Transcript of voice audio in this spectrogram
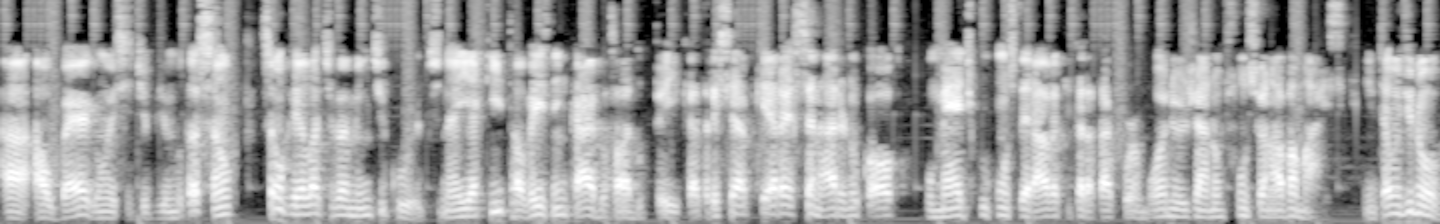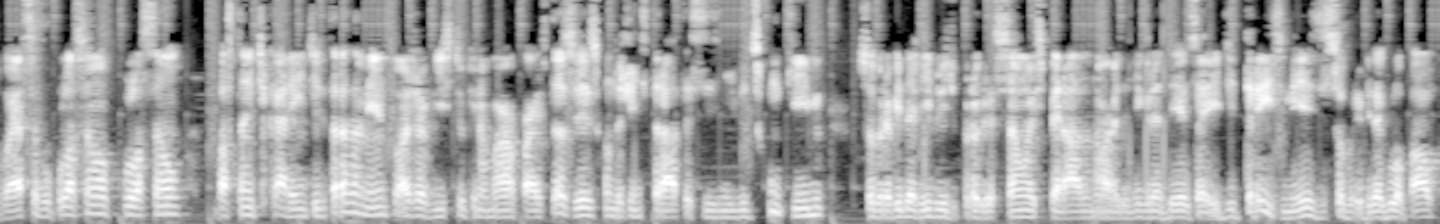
a, albergam esse tipo de mutação, são relativamente curtos. Né? E aqui talvez nem caiba falar do PIK3CA, porque era cenário no qual o médico considerava que tratar com hormônio já não funcionava mais. Então, de novo, essa população é uma população bastante carente de tratamento, haja visto que na maior parte das vezes, quando a gente trata esses indivíduos com químio, sobre a vida livre de progressão é esperado na ordem de grandeza aí de três meses sobre vida global,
